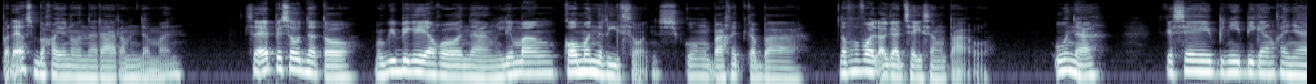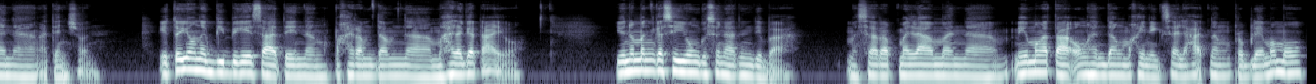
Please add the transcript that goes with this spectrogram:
parehas ba kayo ng nararamdaman? Sa episode na to, magbibigay ako ng limang common reasons kung bakit ka ba nafo-fall agad sa isang tao. Una, kasi binibigyan kanya ng atensyon. Ito yung nagbibigay sa atin ng pakiramdam na mahalaga tayo. Yun naman kasi yung gusto natin, di ba? Masarap malaman na may mga taong handang makinig sa lahat ng problema mo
